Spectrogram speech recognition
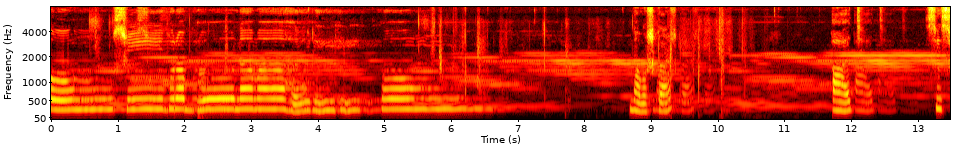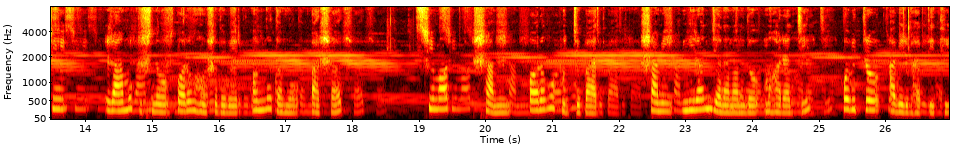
ॐ श्रीगुरभ्यो नमः হরিः ॐ নমস্কার আজ শ্রী শ্রী রামকৃষ্ণ পরমহংসদেবের অন্যতম পার্ষদ শ্রীমৎ স্বামী পরম পূজ্যপাদ স্বামী নিরঞ্জনানন্দ মহারাজজির পবিত্র আবির্ভাব তিথি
